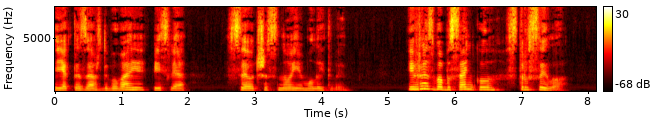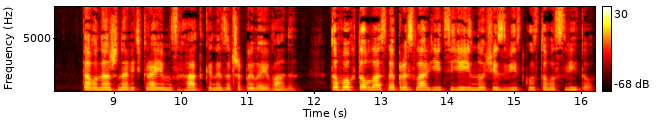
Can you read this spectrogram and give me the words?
як те завжди буває після всеочисної молитви. І враз бабусаньку струсило, та вона ж навіть краєм згадки не зачепила Івана, того, хто, власне, прислав їй цієї ночі звістку з того світу,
